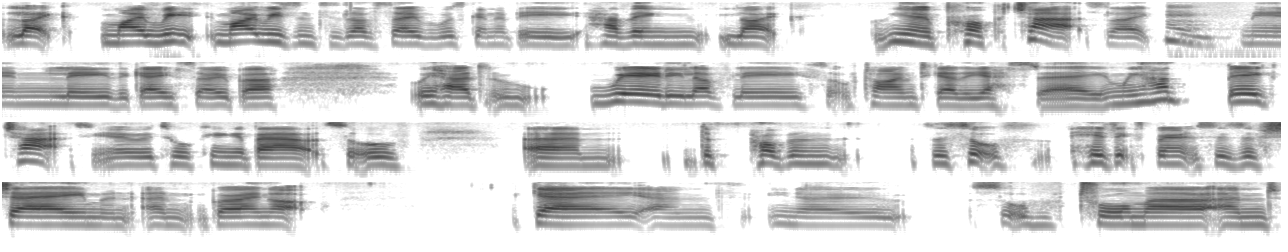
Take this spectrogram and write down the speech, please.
like my re- my reason to love sober was going to be having like you know proper chats. Like Hmm. me and Lee, the gay sober, we had a really lovely sort of time together yesterday, and we had big chats. You know, we are talking about sort of um, the problem, the sort of his experiences of shame and and growing up gay, and you know, sort of trauma and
